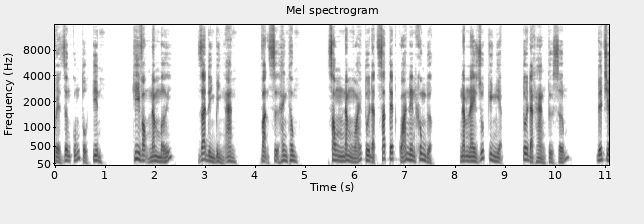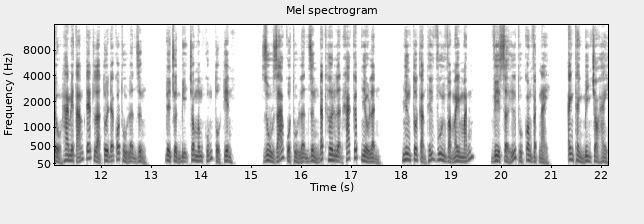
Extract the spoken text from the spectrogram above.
về dâng cúng tổ tiên. Hy vọng năm mới, gia đình bình an, vạn sự hanh thông. Song năm ngoái tôi đặt sát Tết quá nên không được. Năm nay rút kinh nghiệm, tôi đặt hàng từ sớm. Đến chiều 28 Tết là tôi đã có thủ lợn rừng để chuẩn bị cho mâm cúng tổ tiên. Dù giá của thủ lợn rừng đắt hơn lợn khác gấp nhiều lần, nhưng tôi cảm thấy vui và may mắn vì sở hữu thủ con vật này, anh Thành Minh cho hay.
